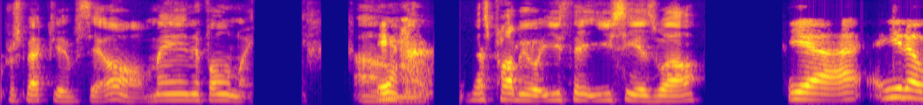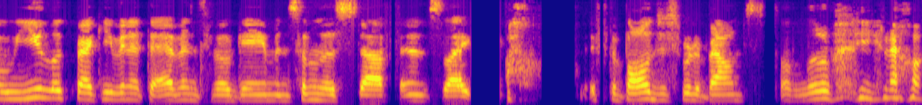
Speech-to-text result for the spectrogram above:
perspective say, "Oh man, if only." Um, yeah, that's probably what you think you see as well. Yeah, you know, you look back even at the Evansville game and some of the stuff, and it's like, oh, if the ball just would have bounced a little bit, you know,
